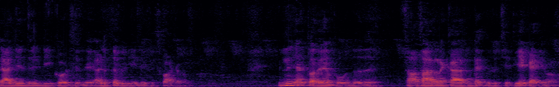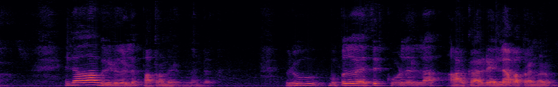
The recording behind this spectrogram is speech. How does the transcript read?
രാജേന്ദ്രൻ ഡി കോഴ്സിന്റെ അടുത്ത വീഡിയോയിലേക്ക് സ്വാഗതം. ഇന്ന് ഞാൻ പറയാൻ പോകുന്നത് സാധാരണക്കാരന്റെ ഒരു ചെറിയ കാര്യമാണ്. എല്ലാ വീടുകളിലും പത്രം വരുന്നുണ്ട്. ഒരു മുപ്പത് വയസ്സിൽ കൂടുതലുള്ള ആൾക്കാരുടെ എല്ലാ പത്രങ്ങളും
